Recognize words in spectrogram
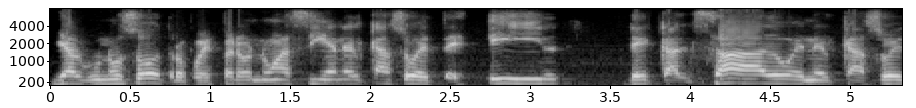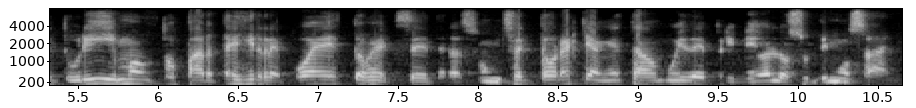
y algunos otros, pues, pero no así en el caso de textil, de calzado, en el caso de turismo, autopartes y repuestos, etcétera. Son sectores que han estado muy deprimidos en los últimos años.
